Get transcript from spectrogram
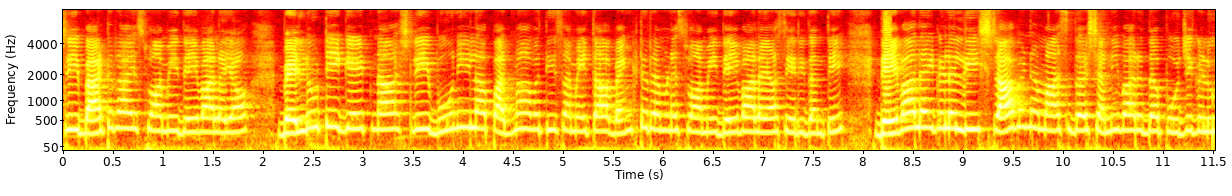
ಶ್ರೀ ಬ್ಯಾಟರಾಯ ಸ್ವಾಮಿ ದೇವಾಲಯ, ಬೆಳ್ಳೂಟಿ ಗೇಟ್ನ ಶ್ರೀ ಭೂನೀಲ ಪದ್ಮಾವತಿ ಸಮೇತ ವೆಂಕಟರಮಣ ಸ್ವಾಮಿ ದೇವಾಲಯ ಸೇರಿದಂತೆ ದೇವಾಲಯಗಳಲ್ಲಿ ಶ್ರಾವಣ ಮಾಸದ ಶನಿವಾರದ ಪೂಜೆಗಳು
